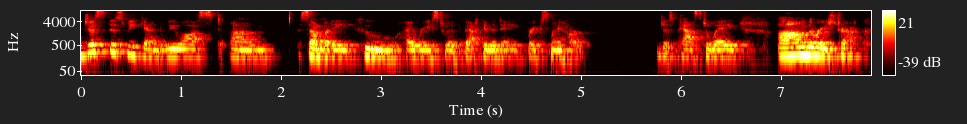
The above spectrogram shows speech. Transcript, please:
just this weekend we lost um, somebody who i raced with back in the day breaks my heart just passed away on the racetrack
